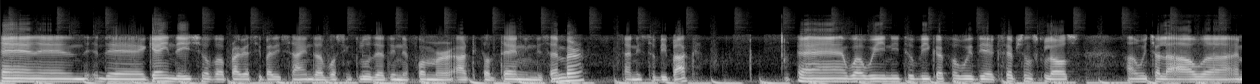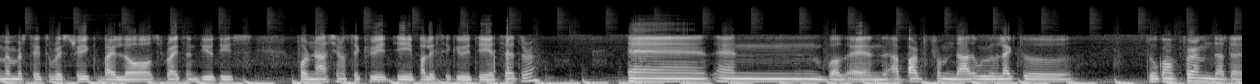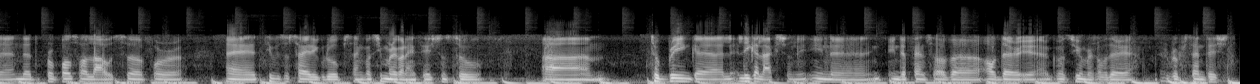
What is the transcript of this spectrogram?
And, and the, again, the issue of a privacy by design that was included in the former Article 10 in December that needs to be back. And well, we need to be careful with the exceptions clause, uh, which allow uh, a member state to restrict by laws rights and duties for national security, public security, etc. And, and well, and apart from that, we would like to to confirm that, uh, that the proposal allows uh, for uh, civil society groups and consumer organizations to um, to bring uh, legal action in uh, in defense of uh, of their consumers of their representation.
